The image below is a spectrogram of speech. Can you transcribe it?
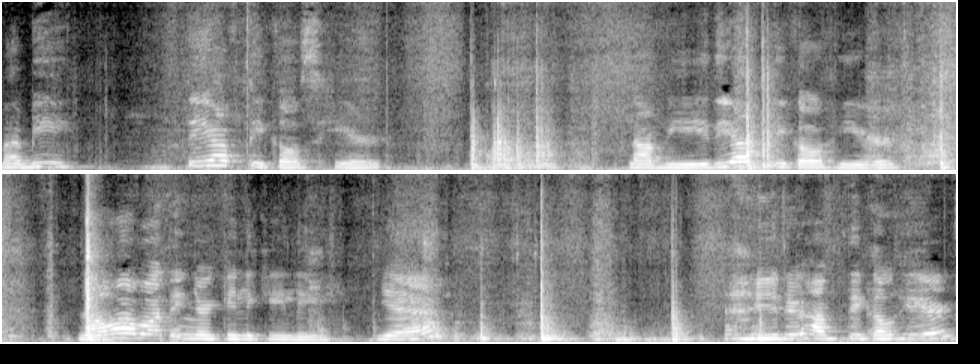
Bobby, do you have tickles here? Lovey, do you have tickle here? Now, how about in your kilikili? Yeah? you do have tickle here?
